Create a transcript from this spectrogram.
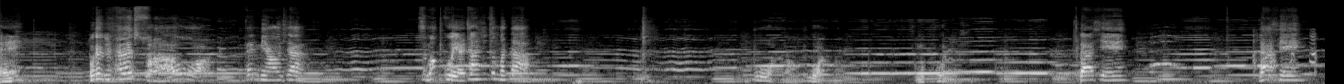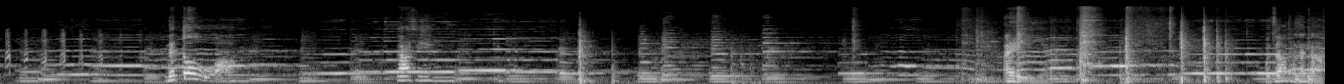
哎，我感觉他在耍我，你再瞄一下。什么鬼啊？家就这么大？不玩了，不玩了。什么破游戏？大兴，大兴，你在逗我？大兴。哎呀，我知道他在哪。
